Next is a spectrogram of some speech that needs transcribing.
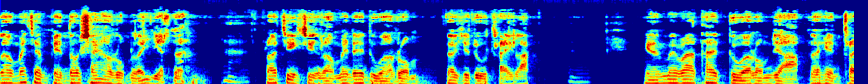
เราไม่จำเป็นต้องใช้อารมณ์ละเอียดนะ เพราะจริง ๆ เราไม่ได้ดูอารมณ์ เราจะดูไตรลักษณ์งั้นไม่ว่าถ้าดูอารมณ์หยาบแล้วเห็นไตร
